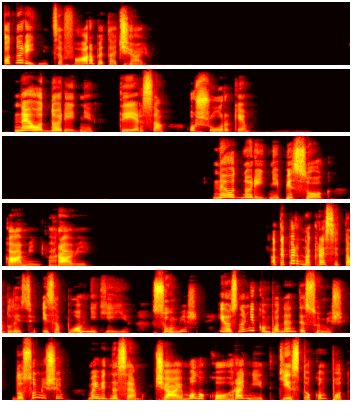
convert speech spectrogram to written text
Однорідні це фарби та чай. Неоднорідні тирса, ошурки. Неоднорідні пісок, камінь, гравій. А тепер накресліть таблицю і заповніть її. Суміш і основні компоненти суміші. До сумішів ми віднесемо чай, молоко, граніт, тісто, компот.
